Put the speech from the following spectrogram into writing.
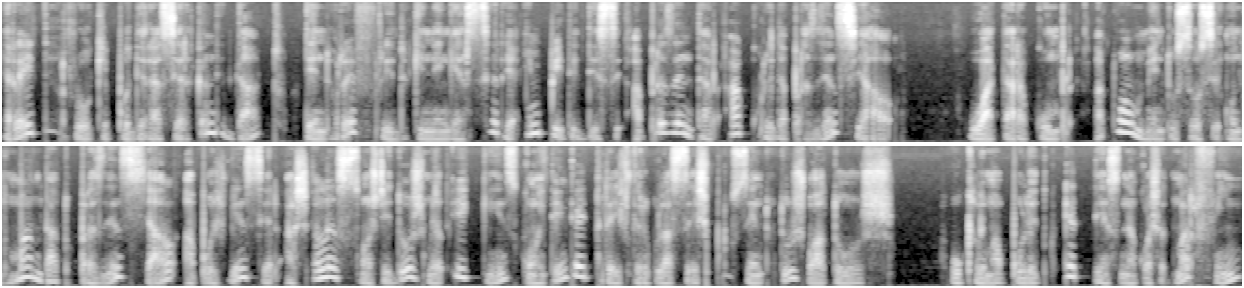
reiterou que poderá ser candidato, tendo referido que ninguém seria impedido de se apresentar à corrida presidencial. O Atara cumpre atualmente o seu segundo mandato presidencial após vencer as eleições de 2015 com 83,6% dos votos. O clima político é tenso na Costa do Marfim,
